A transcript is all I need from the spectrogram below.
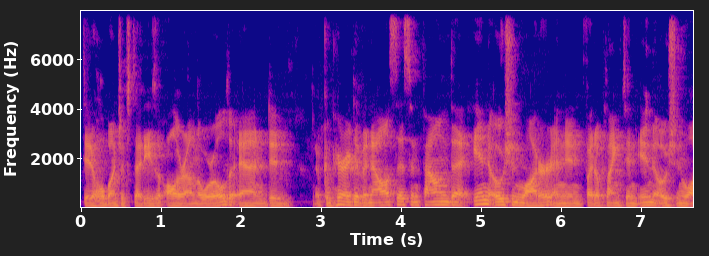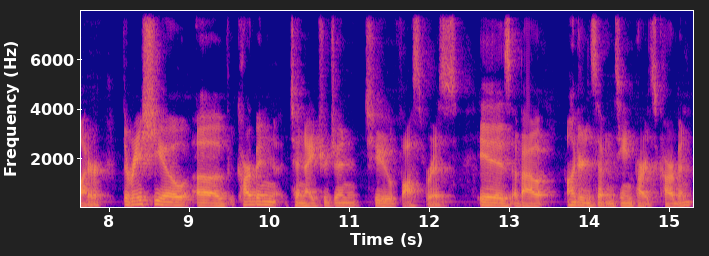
did a whole bunch of studies all around the world and did a comparative analysis and found that in ocean water and in phytoplankton in ocean water, the ratio of carbon to nitrogen to phosphorus is about 117 parts carbon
